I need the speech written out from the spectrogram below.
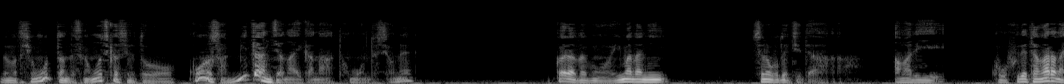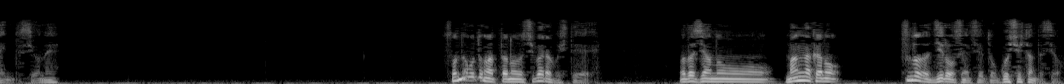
でも私思ったんですが、もしかすると、河野さん見たんじゃないかなと思うんですよね。彼は多分、未だに、そのことについては、あまり、こう触れたがらないんですよね。そんなことがあったのをしばらくして、私あの、漫画家の角田二郎先生とご一緒したんですよ。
